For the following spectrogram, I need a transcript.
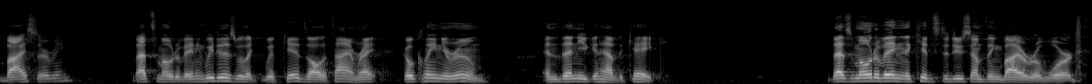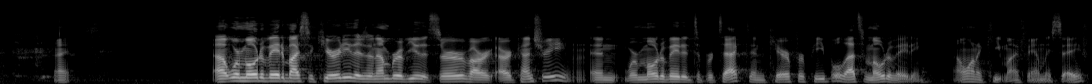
by serving. That's motivating. We do this with, like, with kids all the time, right? Go clean your room, and then you can have the cake. That's motivating the kids to do something by a reward, right? Uh, we're motivated by security. There's a number of you that serve our, our country, and we're motivated to protect and care for people. That's motivating. I want to keep my family safe.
